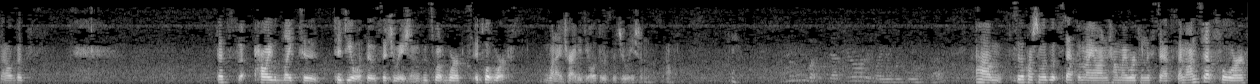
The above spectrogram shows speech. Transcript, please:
So that's that's how I would like to to deal with those situations. It's what works. It's what works when I try to deal with those situations. So. Um, so the question was, what step am I on? How am I working the steps? I'm on step four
